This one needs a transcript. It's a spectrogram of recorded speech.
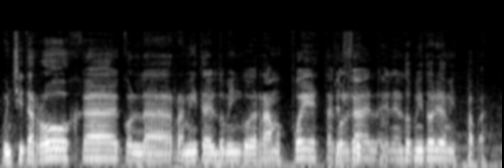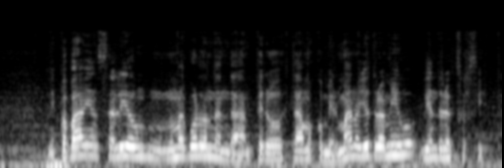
winchita roja con la ramita del domingo de Ramos puesta, colgada en el dormitorio de mis papás. Mis papás habían salido, no me acuerdo dónde andaban, pero estábamos con mi hermano y otro amigo viendo el exorcista.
